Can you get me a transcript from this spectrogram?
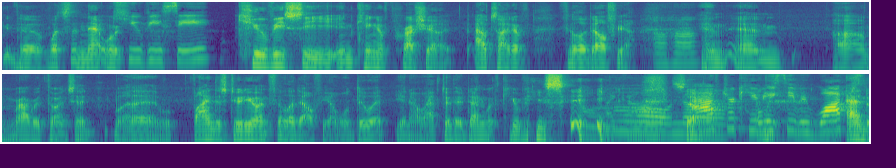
the what's the network QVC. QVC in King of Prussia outside of Philadelphia, Uh-huh. and and um, Robert Thorne said, "Well, uh, find a studio in Philadelphia. We'll do it. You know, after they're done with QVC." Oh my god! no. So- After QVC, we watched and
